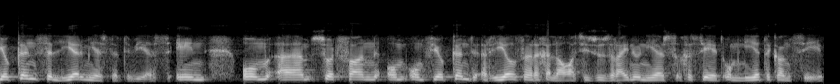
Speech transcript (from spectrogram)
jou kind se leermeester te wees en om 'n um, ehm, soort van om om vir jou kind reëls en regulasies soos Reyno Neers gesê het om nee te kan sê,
